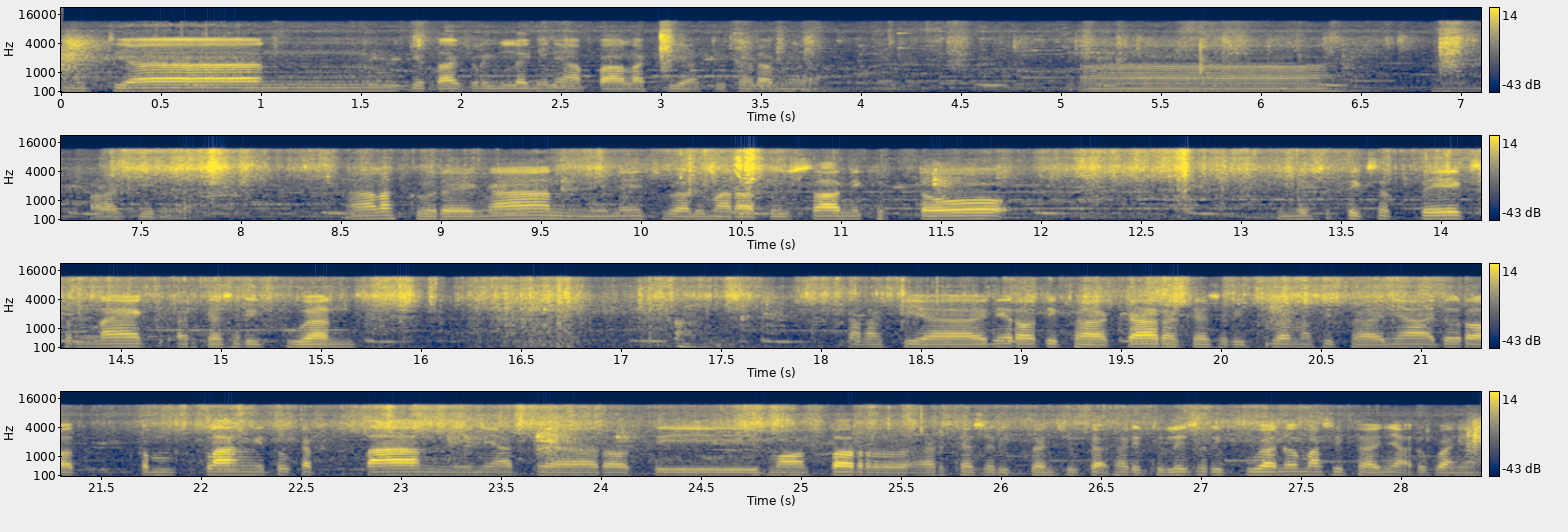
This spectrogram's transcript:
kemudian kita keliling ini apa lagi ya di dalamnya uh, apa lagi ini ya? Nah gorengan. Ini jual 500an ini getuk. Ini setik-setik snack harga seribuan. Lagi ya? Ini roti bakar harga seribuan masih banyak. Itu roti kemplang itu ketan. Ini ada roti motor harga seribuan juga. Dari dulu seribuan oh masih banyak rupanya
